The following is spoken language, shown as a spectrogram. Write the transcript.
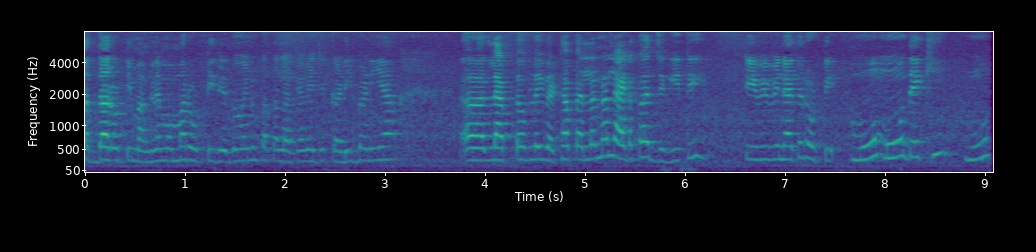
ਕੱਦਾ ਰੋਟੀ ਮੰਗ ਰਿਹਾ ਮੰਮਾ ਰੋਟੀ ਦੇ ਦਿਓ, ਇਹਨੂੰ ਪਤਾ ਲੱਗ ਗਿਆ ਵੀ ਅੱਜ ਕੜੀ ਬਣੀ ਆ। ਲੈਪਟਾਪ ਲਈ ਬੈਠਾ। ਪਹਿਲਾਂ ਨਾ ਲਾਈਟ ਭੱਜ ਗਈ ਤੀ ਟੀਵੀ ਵੀ ਨਾ ਤੇ ਰੋਟੀ। ਮੂੰਹ ਮੂੰਹ ਦੇਖੀ ਮੂੰਹ।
